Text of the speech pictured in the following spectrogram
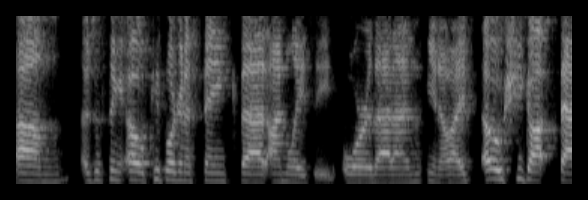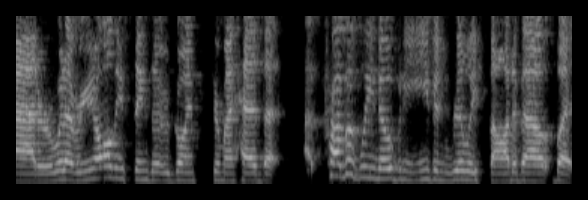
um, I was just thinking, oh, people are going to think that I'm lazy or that I'm, you know, I, oh, she got fat or whatever. You know, all these things that were going through my head that probably nobody even really thought about, but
